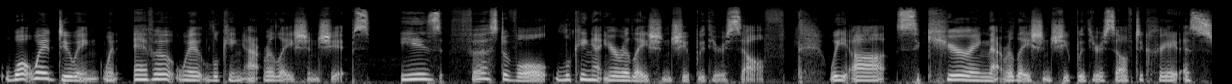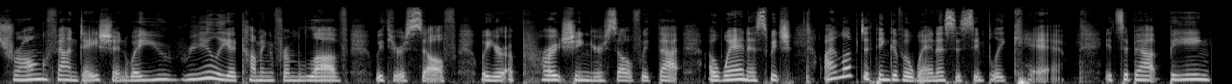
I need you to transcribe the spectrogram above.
What we're doing whenever we're looking at relationships is first of all looking at your relationship with yourself. We are securing that relationship with yourself to create a strong foundation where you really are coming from love with yourself, where you're approaching yourself with that awareness, which I love to think of awareness as simply care. It's about being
